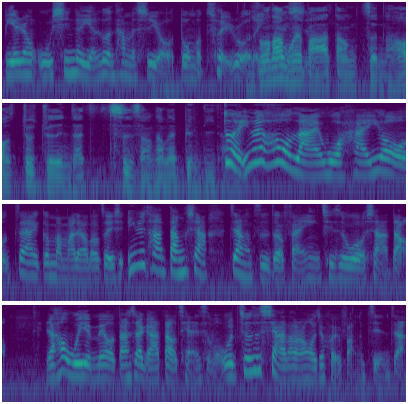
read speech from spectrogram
别人无心的言论，他们是有多么脆弱的。说他们会把它当真，然后就觉得你在刺伤他们，在贬低他。对，因为后来我还有在跟妈妈聊到这些，因为她当下这样子的反应，其实我有吓到。然后我也没有当下给他道歉还是什么，我就是吓到，然后我就回房间这样。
